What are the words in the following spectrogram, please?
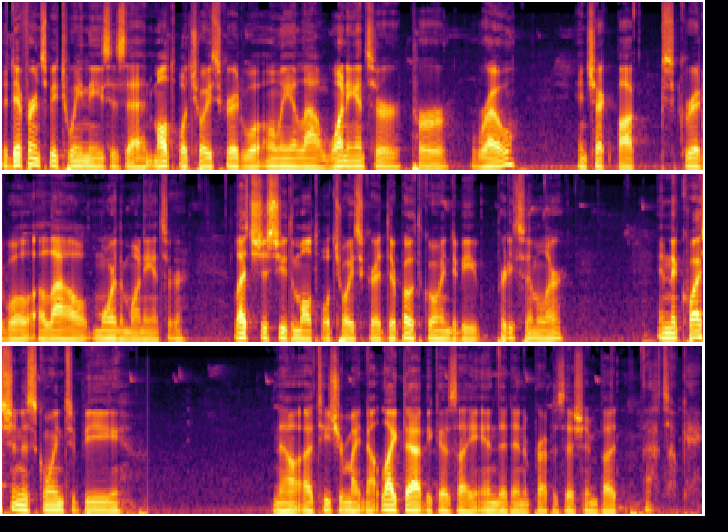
The difference between these is that multiple choice grid will only allow one answer per row and checkbox grid will allow more than one answer. Let's just do the multiple choice grid. They're both going to be pretty similar. And the question is going to be now, a teacher might not like that because I ended in a preposition, but that's okay.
